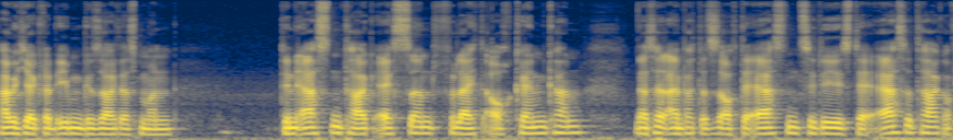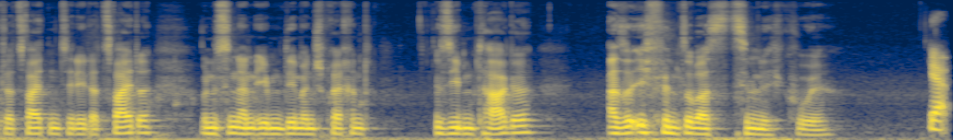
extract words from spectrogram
Habe ich ja gerade eben gesagt, dass man den ersten Tag Accent vielleicht auch kennen kann. Das ist halt einfach, dass es auf der ersten CD ist der erste Tag, auf der zweiten CD der zweite und es sind dann eben dementsprechend sieben Tage. Also ich finde sowas ziemlich cool. Ja.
